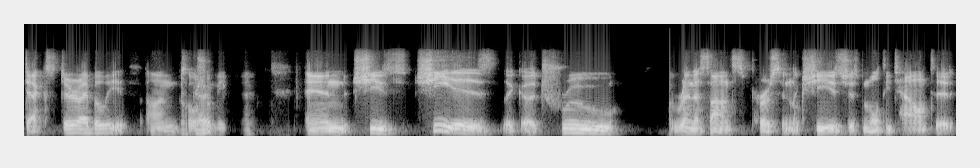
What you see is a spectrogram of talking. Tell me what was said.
Dexter, I believe, on okay. social media, and she's she is like a true renaissance person. Like she is just multi-talented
